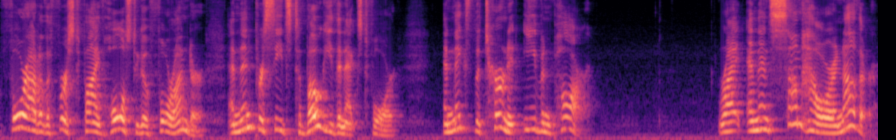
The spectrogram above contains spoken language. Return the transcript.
four out of the first five holes to go four under, and then proceeds to bogey the next four and makes the turn at even par. Right? And then somehow or another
